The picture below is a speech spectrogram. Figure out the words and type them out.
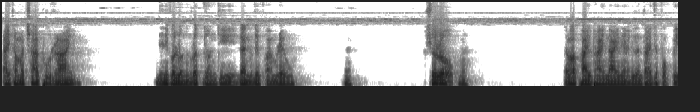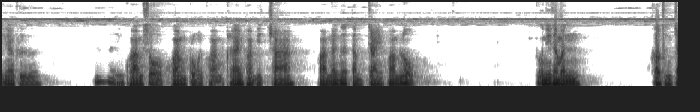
ภัยธรรมชาติผู้ร้าย เดี๋ยวนี้ก็รวมถึงรถยนต์ที่แล่นมาด้วยความเร็วนะเชื้อโรคนะแต่ว่าภัยภายในเนี่ยหรืออันตรายที่ปกปิดเนี่ยคือ ความโศก ความโกรธ ความแค้นความอิจฉา ความน้อยเนื้อต่ำใจ ความโลภ พวกนี้ถ้ามันเข้าถึงใจ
